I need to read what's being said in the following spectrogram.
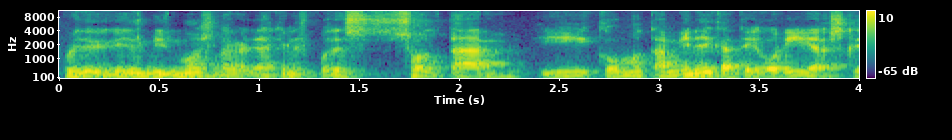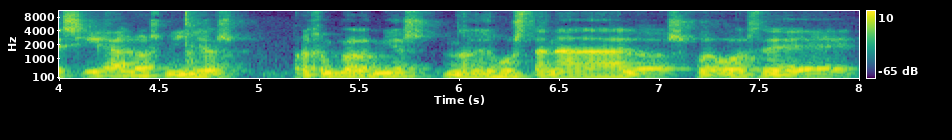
Por que ellos mismos, la verdad es que les puedes soltar y como también hay categorías, que si a los niños, por ejemplo, a los niños no les gusta nada los juegos de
